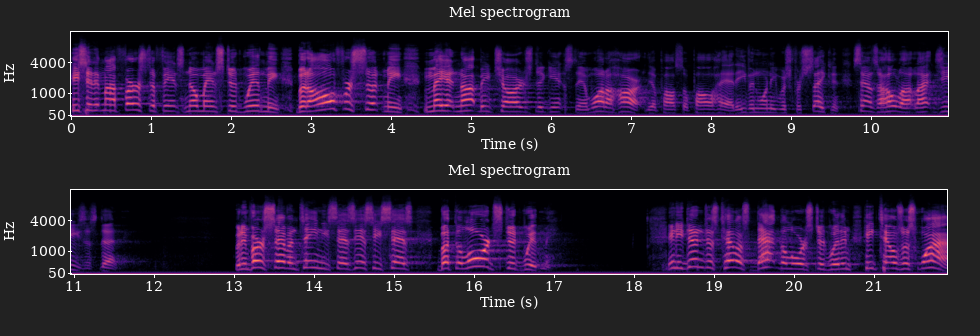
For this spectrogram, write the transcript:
He said, At my first offense, no man stood with me, but all forsook me. May it not be charged against them. What a heart the Apostle Paul had, even when he was forsaken. Sounds a whole lot like Jesus, doesn't it? But in verse 17, he says this He says, But the Lord stood with me. And he didn't just tell us that the Lord stood with him, he tells us why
